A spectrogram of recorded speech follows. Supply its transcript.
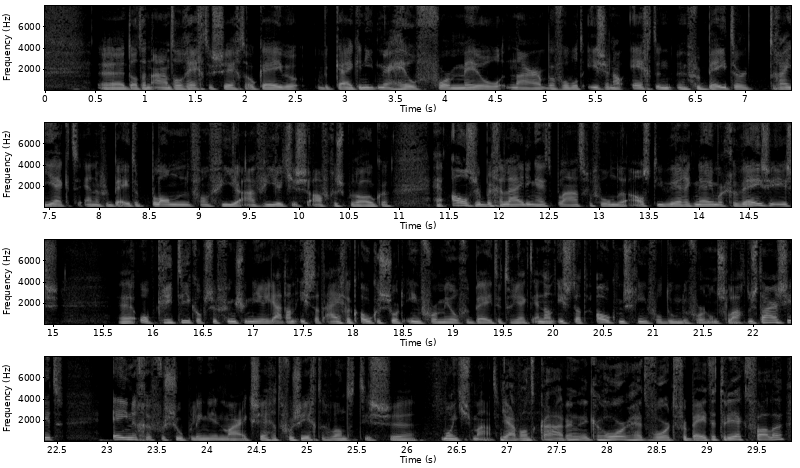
uh, dat een aantal rechters zegt: oké, we, we, kijken niet meer heel formeel naar bijvoorbeeld: is er nou echt een, een verbeterd traject en een verbeterd plan van vier A4'tjes afgesproken? He, als er begeleiding heeft plaatsgevonden, als die werknemer gewezen is op kritiek op zijn functioneren, ja, dan is dat eigenlijk ook een soort informeel verbetertraject. En dan is dat ook misschien voldoende voor een ontslag. Dus daar zit enige versoepeling in. Maar ik zeg het voorzichtig, want het is uh, mondjesmaat. Ja, want Karen, ik hoor het woord verbetertraject vallen.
